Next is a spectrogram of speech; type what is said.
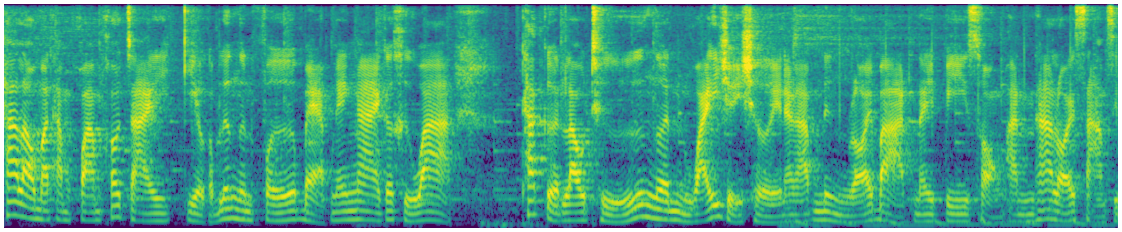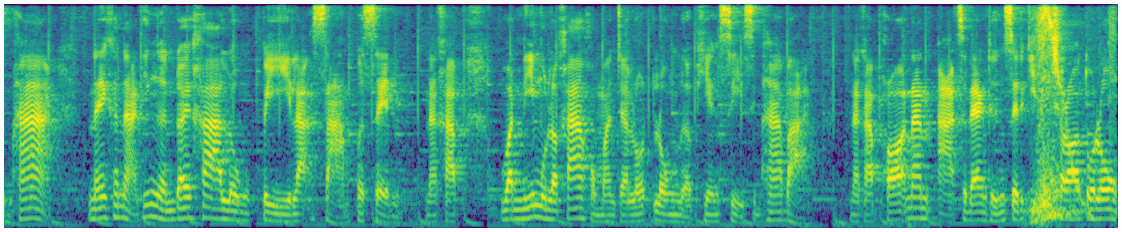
ถ้าเรามาทำความเข้าใจเกี่ยวกับเรื่องเงินเฟ้อแบบง่าย ๆ ก็คือว่าถ้าเกิดเราถือเงินไว้เฉยๆนะครับ 100 บาทในปี 2535 ในขณะที่เงินด้อยค่าลงปีละ3%นะครับ วันนี้มูลค่าของมันจะลดลงเหลือเพียง 45 บาทนะครับ เพราะนั่นอาจแสดงถึงเศรษฐกิจที่ชะลอตัวลง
